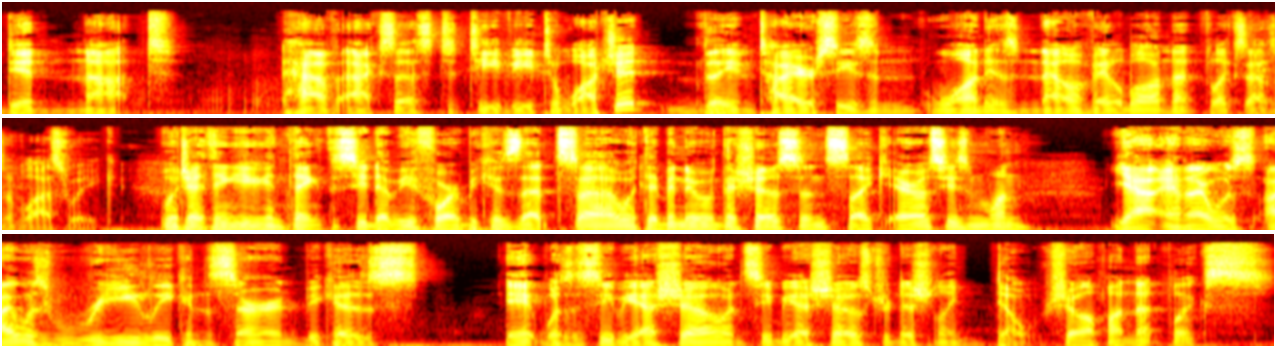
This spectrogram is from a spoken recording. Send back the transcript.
did not have access to TV to watch it, the entire season one is now available on Netflix as of last week. Which I think you can thank the CW for because that's uh, what they've been doing with their shows since like Arrow season one. Yeah, and I was I was really concerned because it was a CBS show, and CBS shows traditionally don't show up on Netflix.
